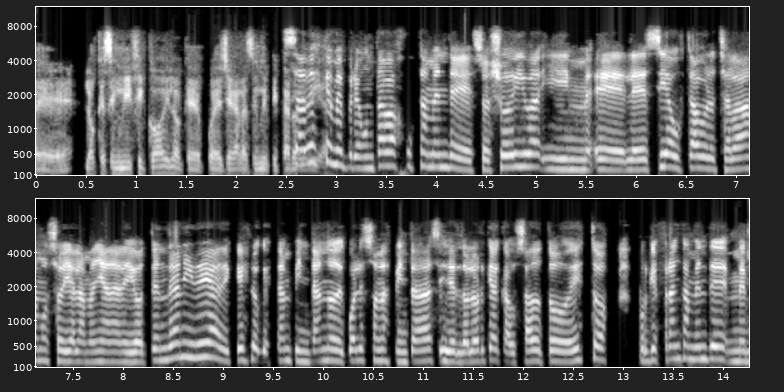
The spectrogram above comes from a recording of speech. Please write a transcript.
eh, lo que significó y lo que puede llegar a significar. Sabes que me preguntaba justamente eso. Yo iba y eh, le decía a Gustavo, lo charlábamos hoy a la mañana, le digo, ¿tendrán idea de qué es lo que están pintando, de cuáles son las pintadas y del dolor que ha causado todo esto? Porque francamente me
